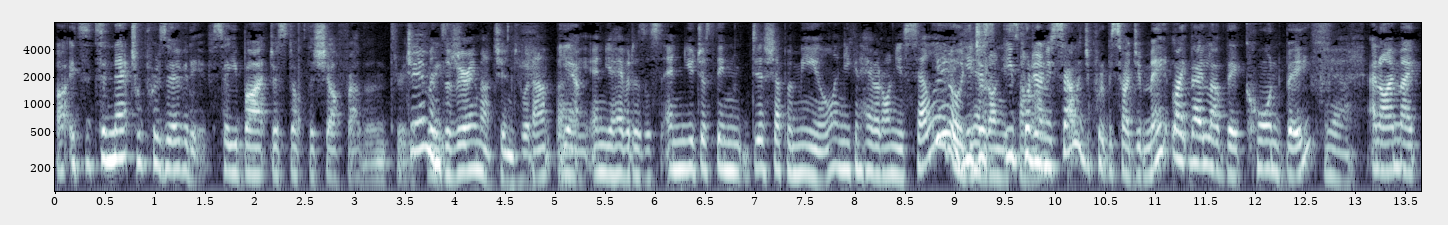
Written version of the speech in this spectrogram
Uh, it's it's a natural preservative, so you buy it just off the shelf rather than through. Germans are very much into it, aren't they? Yeah. And you have it as a, and you just then dish up a meal, and you can have it on your salad, Yeah, or you you, just have it on your you put it on your salad. You put it beside your meat. Like they love their corned beef. Yeah. And I make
